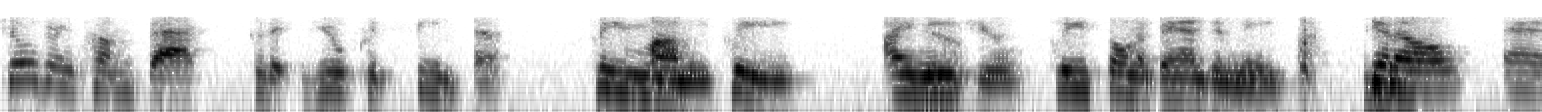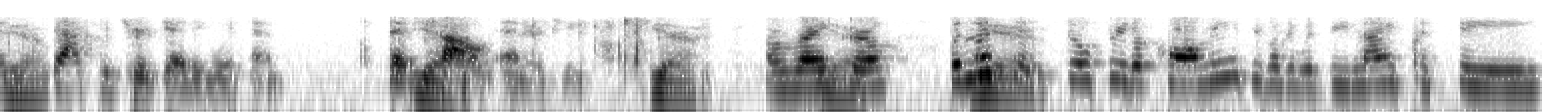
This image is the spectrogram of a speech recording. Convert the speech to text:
children come back so that you could feed them. Please, Mm. mommy, please, I need Yeah. you. Please don't abandon me. You Yeah. know, and Yeah. that's what you're getting with him. That child energy. Yes. All right, girl. But listen, feel free to call me because it would be nice to see.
